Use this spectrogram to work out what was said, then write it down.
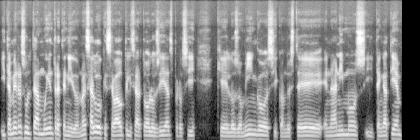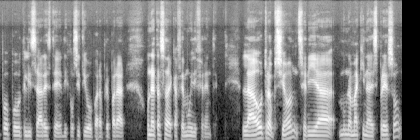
y también resulta muy entretenido. No es algo que se va a utilizar todos los días, pero sí que los domingos y cuando esté en ánimos y tenga tiempo, puedo utilizar este dispositivo para preparar una taza de café muy diferente. La otra opción sería una máquina de espresso,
